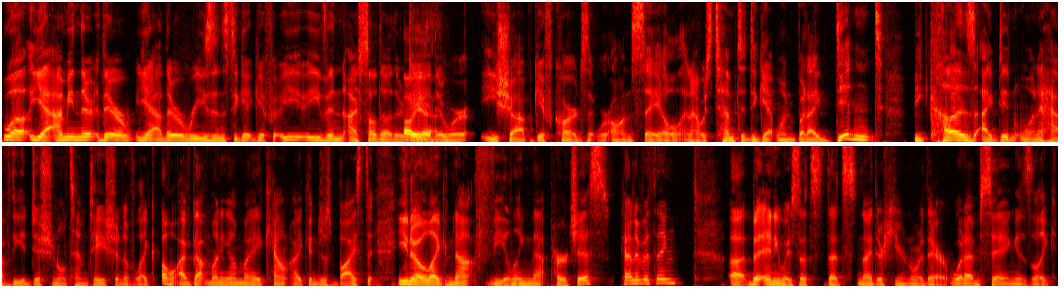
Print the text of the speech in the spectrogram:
Well, yeah, I mean there there yeah, there are reasons to get gift even I saw the other Oh, day yeah. there were eShop gift cards that were on sale and I was tempted to get one, but I didn't because I didn't want to have the additional temptation of like, oh, I've got money on my account. I can just buy stuff, you know, like not feeling that purchase kind of a thing. Uh, but anyways, that's that's neither here nor there. What I'm saying is like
